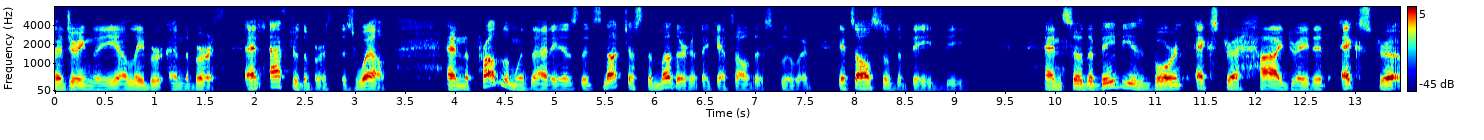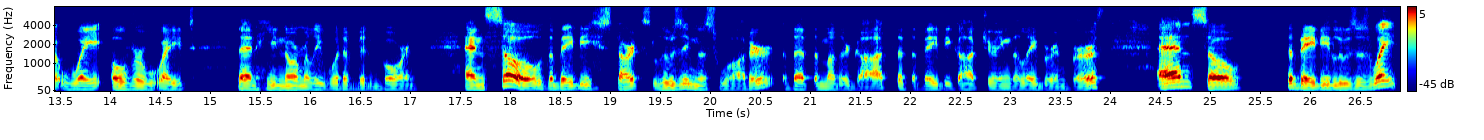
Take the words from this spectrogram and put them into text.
uh, during the uh, labor and the birth, and after the birth as well. And the problem with that is that it's not just the mother that gets all this fluid, it's also the baby. And so the baby is born extra hydrated, extra weight, overweight than he normally would have been born. And so the baby starts losing this water that the mother got, that the baby got during the labor and birth. And so the baby loses weight.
